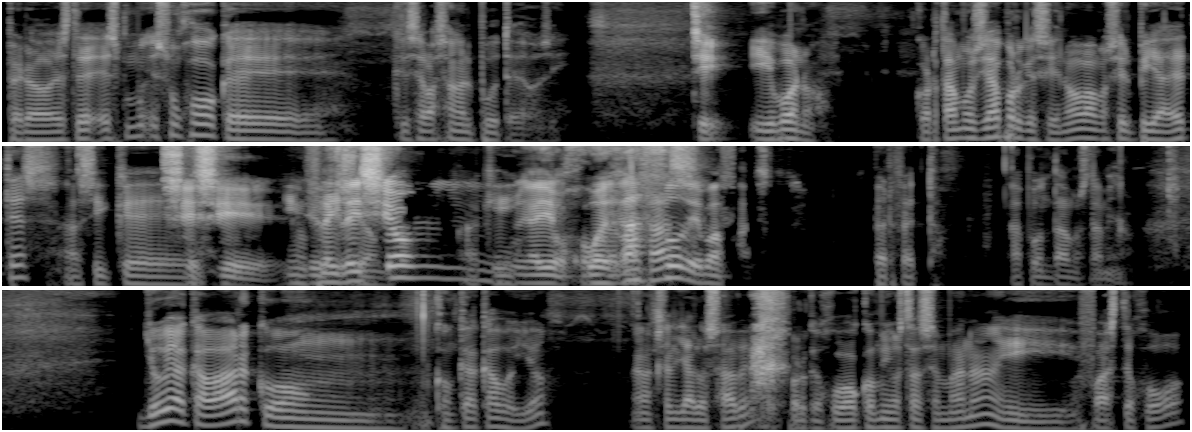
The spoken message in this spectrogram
pero es, de- es, un juego que, que se basa en el puteo, sí. Sí, Y bueno, cortamos ya porque si no vamos a ir pilladetes, así que sí, sí. Inflation, Inflation, aquí. ya digo, Juego de juegazo bazas. de bazas. perfecto, apuntamos también. Yo voy a acabar con... ¿Con qué acabo yo? Ángel ya lo sabe, porque jugó conmigo esta semana y fue a este juego.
